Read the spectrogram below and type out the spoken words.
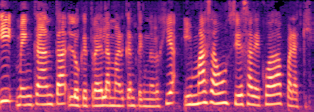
y me encanta lo que trae la marca en tecnología y más aún si es adecuada para aquí.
